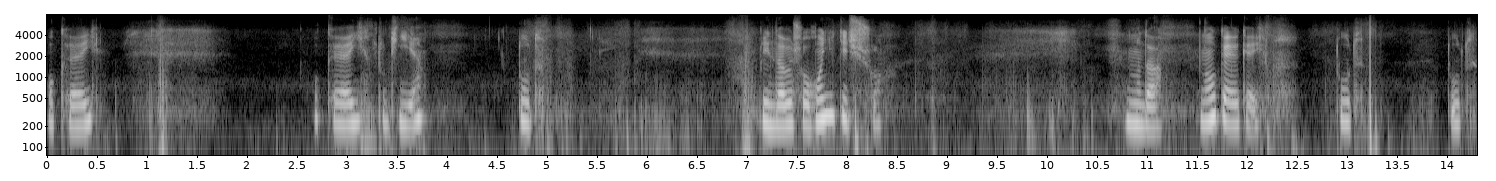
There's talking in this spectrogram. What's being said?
Окей. Окей, тут є. Тут. Блін, да ви що, гоніте чи що? Ну да. Ну окей, окей. Тут. Тут.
